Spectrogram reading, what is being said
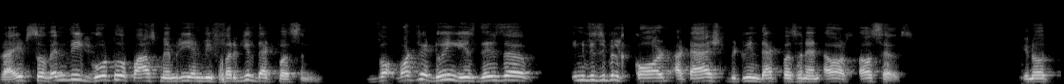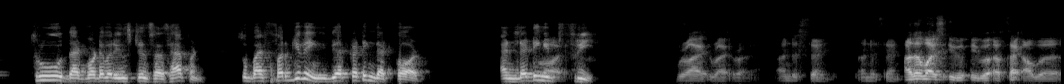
right so when we go to a past memory and we forgive that person what we're doing is there is a invisible cord attached between that person and our, ourselves you know through that whatever instance has happened so by forgiving we are cutting that cord and letting Right. it free Right, right, right. Understand, understand. Otherwise, it will, it will affect our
